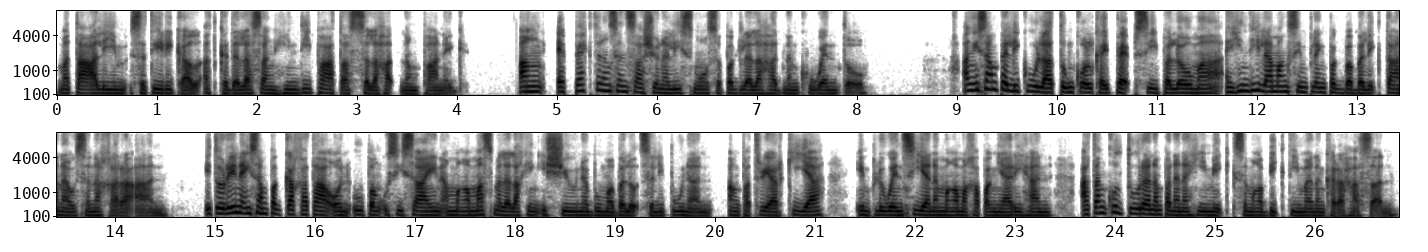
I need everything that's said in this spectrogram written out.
matalim, satirical at kadalasang hindi patas sa lahat ng panig. Ang epekto ng sensasyonalismo sa paglalahad ng kuwento ang isang pelikula tungkol kay Pepsi Paloma ay hindi lamang simpleng pagbabalik tanaw sa nakaraan. Ito rin ay isang pagkakataon upang usisain ang mga mas malalaking issue na bumabalot sa lipunan, ang patriarkiya, impluensiya ng mga makapangyarihan, at ang kultura ng pananahimik sa mga biktima ng karahasan.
